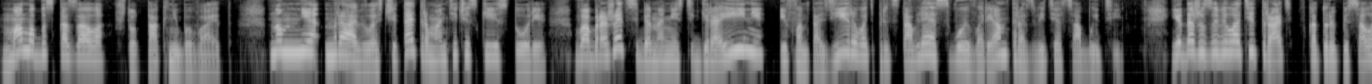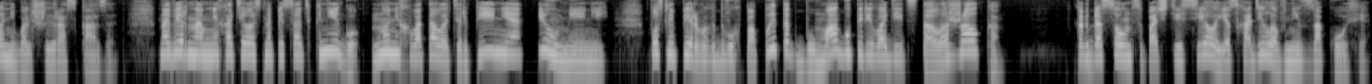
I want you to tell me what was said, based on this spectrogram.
Мама бы сказала, что так не бывает. Но мне нравилось читать романтические истории, воображать себя на месте героини и фантазировать, представляя свой вариант развития событий. Я даже завела тетрадь, в которой писала небольшие рассказы. Наверное, мне хотелось написать книгу, но не хватало терпения и умений. После первых двух попыток бумагу переводить стало жалко. Когда солнце почти село, я сходила вниз за кофе.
